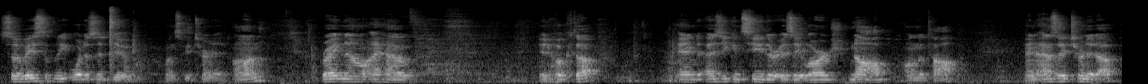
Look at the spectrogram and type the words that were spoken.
So basically, what does it do once we turn it on? Right now I have it hooked up, and as you can see there is a large knob on the top, and as I turn it up,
